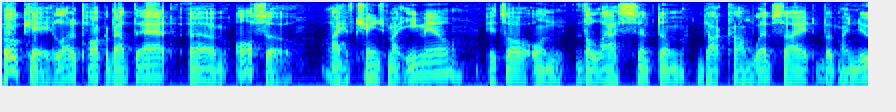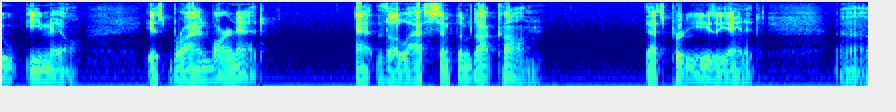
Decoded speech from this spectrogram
Okay, a lot of talk about that. Um, also, I have changed my email. It's all on the lastsymptom.com website, but my new email is Brian Barnett at thelastsymptom.com. That's pretty easy, ain't it? Uh,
